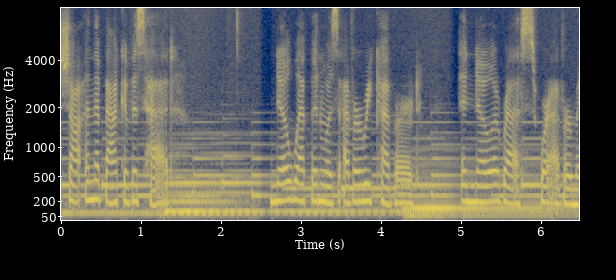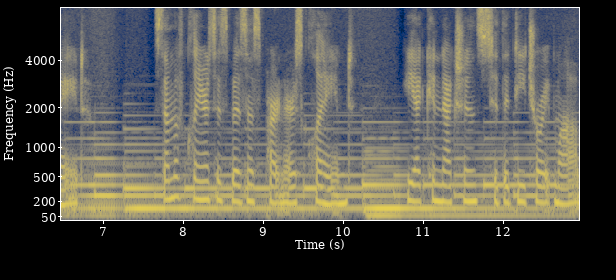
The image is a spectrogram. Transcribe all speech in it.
shot in the back of his head. No weapon was ever recovered, and no arrests were ever made. Some of Clarence's business partners claimed he had connections to the Detroit mob,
